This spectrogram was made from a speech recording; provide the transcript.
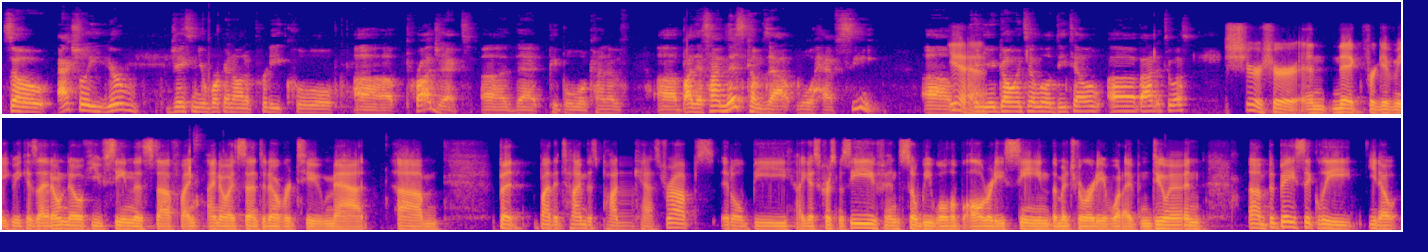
so actually, you're Jason. You're working on a pretty cool uh, project uh, that people will kind of, uh, by the time this comes out, will have seen. Um, yeah. Can you go into a little detail about it to us? Sure, sure. And Nick, forgive me because I don't know if you've seen this stuff. I, I know I sent it over to Matt. Um, but by the time this podcast drops, it'll be, I guess, Christmas Eve. And so we will have already seen the majority of what I've been doing. Um, but basically, you know,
